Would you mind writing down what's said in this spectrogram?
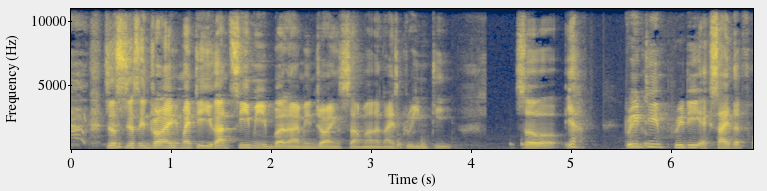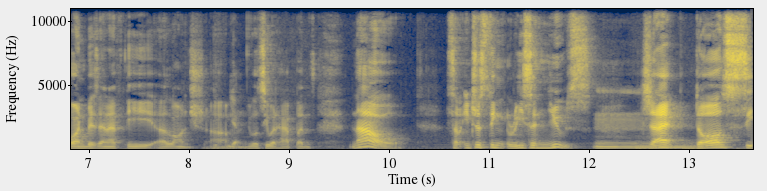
just just enjoying my tea. You can't see me, but I'm enjoying some uh, nice green tea. So yeah, pretty pretty excited for Coinbase NFT uh, launch. Um, Yeah. We'll see what happens. Now, some interesting recent news. Mm. Jack Dorsey,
